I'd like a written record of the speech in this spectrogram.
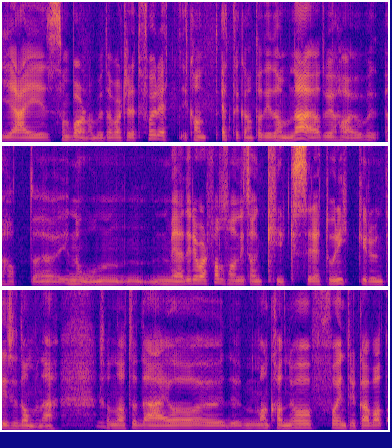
jeg som barneombud har vært redd for et, i etterkant av de dommene, er at vi har jo hatt eh, i noen medier i hvert fall sånn litt sånn krigsretorikk rundt disse dommene. Sånn at det er jo Man kan jo få inntrykk av at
